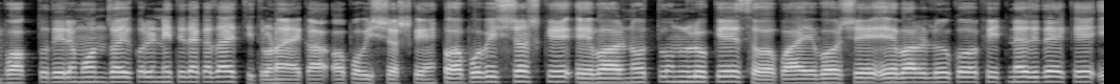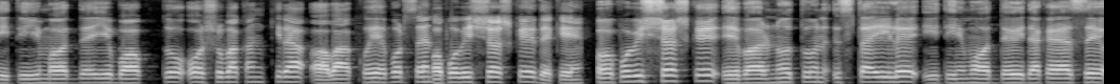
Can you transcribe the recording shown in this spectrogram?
ভক্তদের মন জয় করে নিতে দেখা যায় চিত্রনায়িকা অপবিশ্বাসকে। অপবিশ্বাসকে এবার নতুন লুকে সোফায় বসে, এবার লুকো ফিটনেস দেখে ইতিমধ্যেই ভক্ত ও শুভাকাঙ্ক্ষীরা অবাক হয়ে পড়ছেন। অপবিশ্বাসকে দেখে। অপবিশ্বাসকে এবার নতুন স্টাইলে ইতিমধ্যেই দেখা গেছে,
